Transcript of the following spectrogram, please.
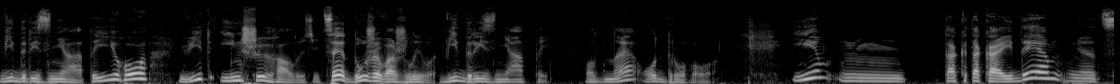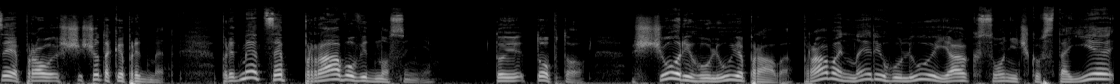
відрізняти його від інших галузей. Це дуже важливо відрізняти одне від другого. І так, така ідея це право, що що таке предмет? Предмет це правовідносини. То- Тобто, що регулює право? Право не регулює, як сонечко встає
